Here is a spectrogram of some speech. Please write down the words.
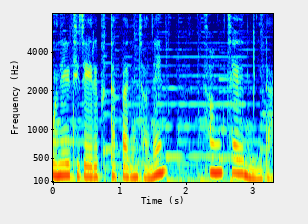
오늘 DJ를 부탁받은 저는 성채은입니다.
